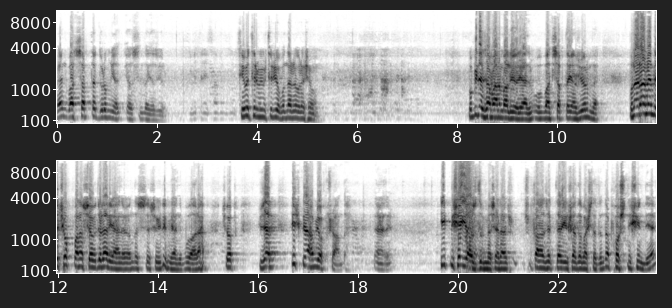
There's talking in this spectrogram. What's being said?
Ben WhatsApp'ta durum yaz- yazısında yazıyorum. Twitter Twitter yok onlarla uğraşamam. Bu bile zamanımı alıyor yani. Bu WhatsApp'ta yazıyorum da. Buna rağmen de çok bana sövdüler yani. Onu da size söyleyeyim yani bu ara. Çok güzel. Hiç günahım yok şu anda. Yani ilk bir şey yazdım mesela Sultan Hazretleri irşada başladığında post nişin diye.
